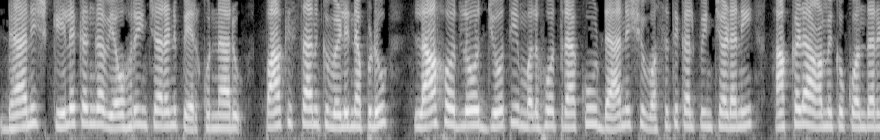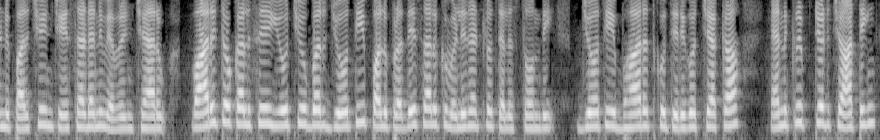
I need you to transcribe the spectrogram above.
డానిష్ కీలకంగా వ్యవహరించారని పేర్కొన్నారు. పాకిస్తాన్కు వెళ్ళినప్పుడు లాహోర్లో జ్యోతి మల్హోత్రాకు డానిష్ వసతి కల్పించాడని అక్కడ ఆమెకు కొందరిని పరిచయం చేశాడని వివరించారు. వారితో కలిసే యూట్యూబర్ జ్యోతి పలు ప్రదేశాలకు వెళ్ళినట్లు తెలుస్తోంది. జ్యోతి భారత్కు తిరిగొచ్చాక ఎన్క్రిప్టెడ్ చాటింగ్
